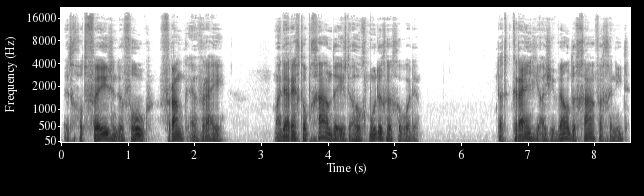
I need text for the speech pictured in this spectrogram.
het godvrezende volk, frank en vrij. Maar de rechtopgaande is de hoogmoedige geworden. Dat krijg je als je wel de gave geniet,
